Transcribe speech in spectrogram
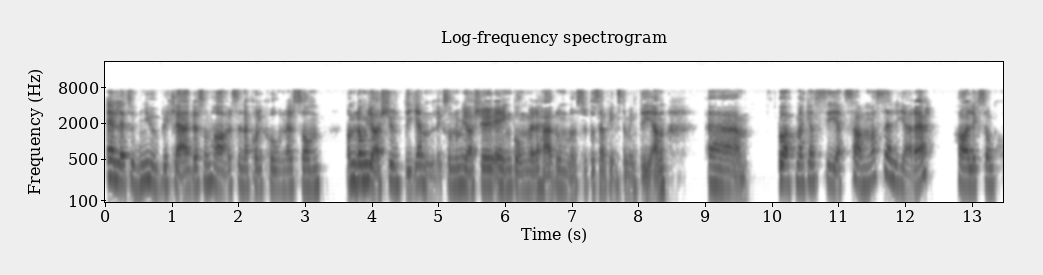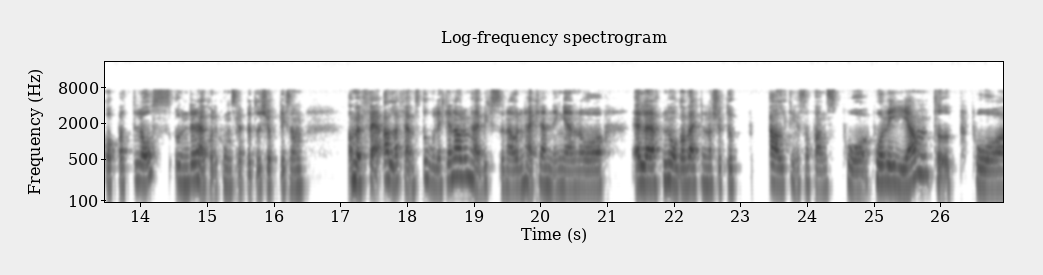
Eller typ Newbie-kläder som har sina kollektioner som, ja men de görs ju inte igen liksom. De görs ju en gång med det här blommönstret och sen finns de inte igen. Ehm, och att man kan se att samma säljare har liksom shoppat loss under det här kollektionssläppet och köpt liksom ja, men alla fem storlekarna av de här byxorna och den här klänningen och eller att någon verkligen har köpt upp allting som fanns på, på rean typ på,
